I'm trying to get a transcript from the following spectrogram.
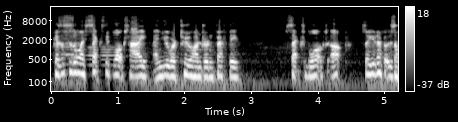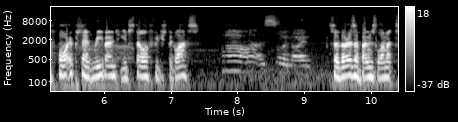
Because this is only 60 blocks high, and you were 256 blocks up. So even if it was a 40% rebound, you'd still have reached the glass. Oh, that is so annoying. So there is a bounce limit.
